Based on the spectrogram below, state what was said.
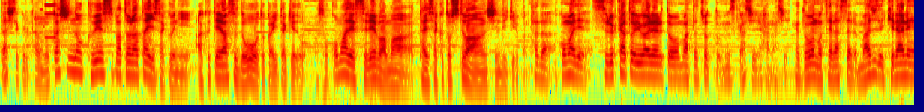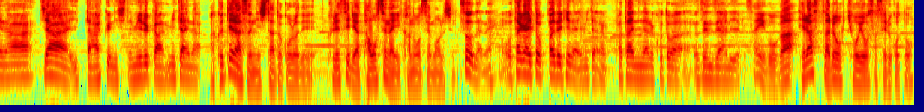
出してくるから。昔のクエスバトラ対策にアクテラスド王とかいたけど、そこまですればまあ対策としては安心できるかな。ただ、ここまでするかと言われると、またちょっと難しい話。銅のテラスタルマジで切らねえな。じゃあ、一旦悪にしてみるか、みたいな。アクテラスにしたところで、クレセリア倒せない可能性もあるしな。そうだね。お互い突破できないみたいなパターンになることは全然あり得る。最後が、テラスタルを強要させること。こ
